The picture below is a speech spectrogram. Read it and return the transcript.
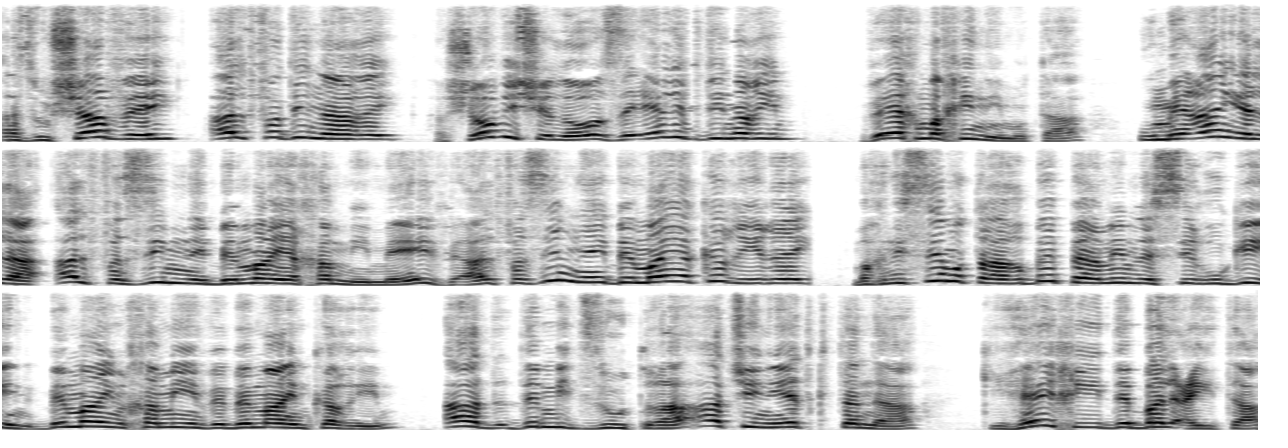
אז הוא שוי אלפא דינרי. השווי שלו זה אלף דינרים. ואיך מכינים אותה? ומעייל לה אלפא זימני במיא חמימי ואלפא זימני במיא קרירי. מכניסים אותה הרבה פעמים לסירוגין במים חמים ובמים קרים, עד דמתזוטרא, עד שהיא נהיית קטנה, כי היכי דבלעיתא,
